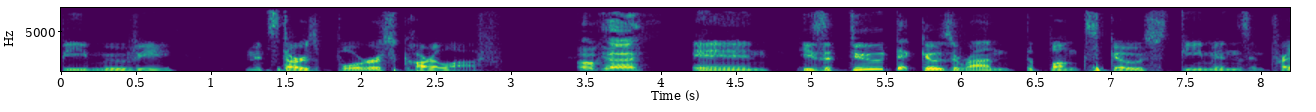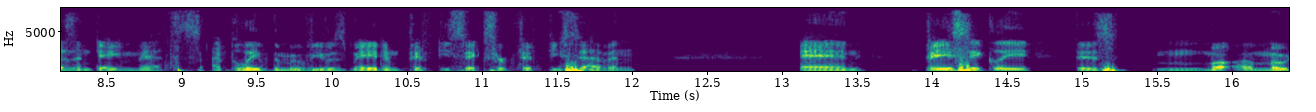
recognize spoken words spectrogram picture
B movie, and it stars Boris Karloff. Okay. and he's a dude that goes around debunks ghosts, demons, and present day myths. I believe the movie was made in 56 or 57. And basically, this mo- mo-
